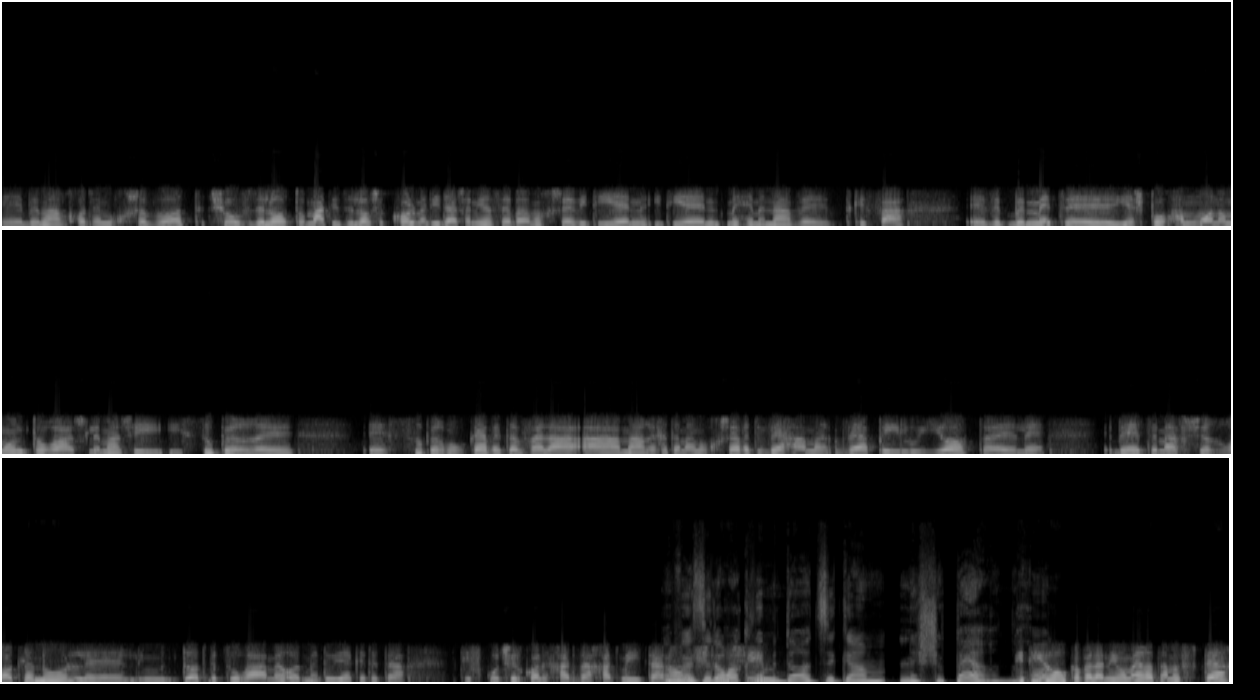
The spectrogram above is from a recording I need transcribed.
אה, במערכות ממוחשבות. שוב, זה לא אוטומטי, זה לא שכל מדידה שאני אעשה במחשב היא תהיה, היא תהיה מהימנה ותקפה. אה, ובאמת יש פה המון המון תורה שלמה שהיא סופר סופר מורכבת, אבל המערכת הממוחשבת וה, והפעילויות האלה בעצם מאפשרות לנו למדוד בצורה מאוד מדויקת את התפקוד של כל אחד ואחת מאיתנו. אבל זה לא רק למדוד, זה גם לשפר, נכון? בדיוק, אבל אני אומרת, המפתח,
